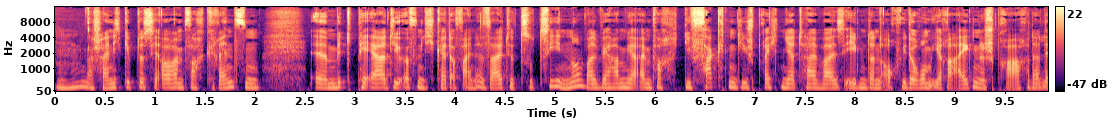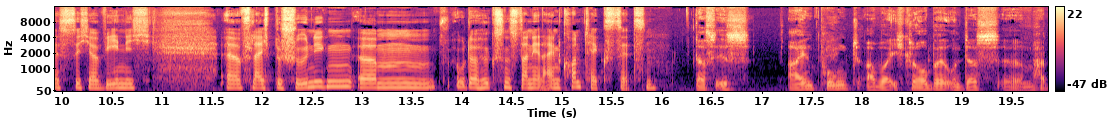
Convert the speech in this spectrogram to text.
Mhm, wahrscheinlich gibt es ja auch einfach Grenzen, äh, mit PR die Öffentlichkeit auf eine Seite zu ziehen, ne? weil wir haben ja einfach die Fakten, die sprechen ja teilweise eben dann auch wiederum ihre eigene Sprache. Da lässt sich ja wenig äh, vielleicht beschönigen ähm, oder höchstens dann in einen Kontext setzen. Das ist ein Punkt, aber ich glaube, und das ähm, hat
